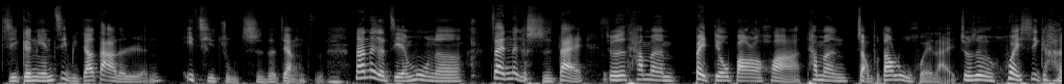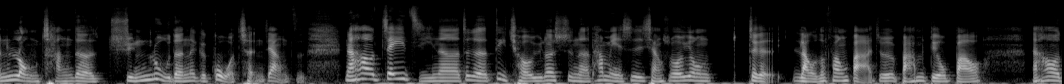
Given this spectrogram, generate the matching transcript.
几个年纪比较大的人一起主持的这样子。那那个节目呢，在那个时代，就是他们被丢包的话，他们找不到路回来，就是会是一个很冗长的寻路的那个过程这样子。然后这一集呢，这个地球娱乐室呢，他们也是想说用这个老的方法，就是把他们丢包。然后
